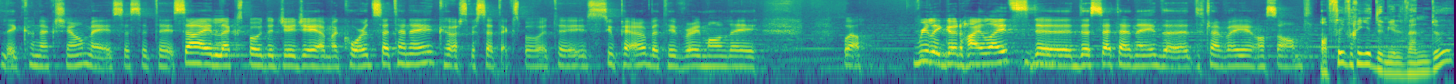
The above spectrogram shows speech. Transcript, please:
les connexions. Mais ça, c'était ça et l'expo de JJ à McCord cette année, parce que cette expo était superbe, était vraiment les. Well, really good highlights de, de cette année de travailler ensemble. En février 2022,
